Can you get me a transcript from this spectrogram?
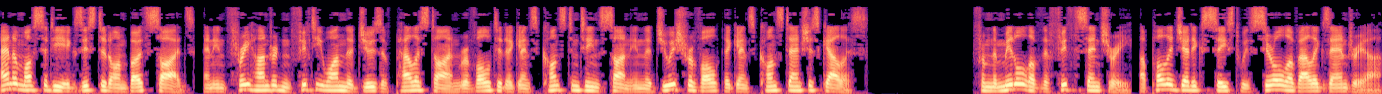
Animosity existed on both sides, and in 351 the Jews of Palestine revolted against Constantine's son in the Jewish revolt against Constantius Gallus. From the middle of the 5th century, apologetics ceased with Cyril of Alexandria.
